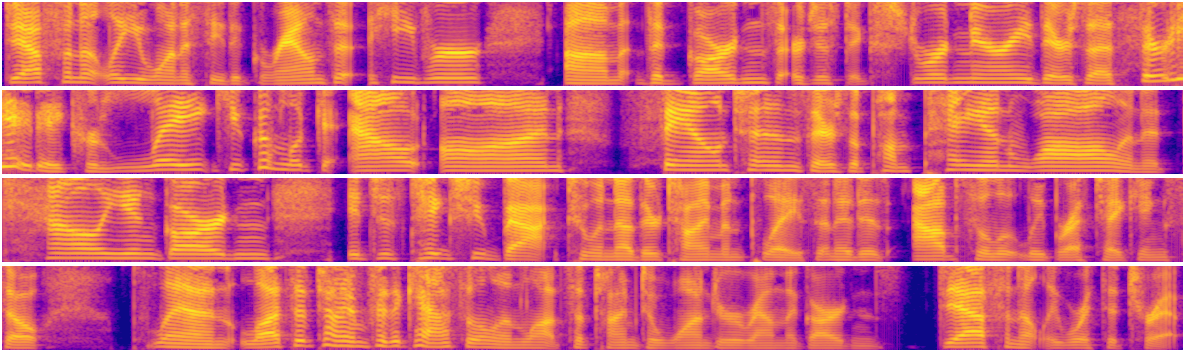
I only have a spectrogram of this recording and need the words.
Definitely, you want to see the grounds at Hever. Um, the gardens are just extraordinary. There's a 38 acre lake you can look out on fountains. There's a Pompeian wall, an Italian garden. It just takes you back to another time and place, and it is absolutely breathtaking. So, plan lots of time for the castle and lots of time to wander around the gardens. Definitely worth the trip.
